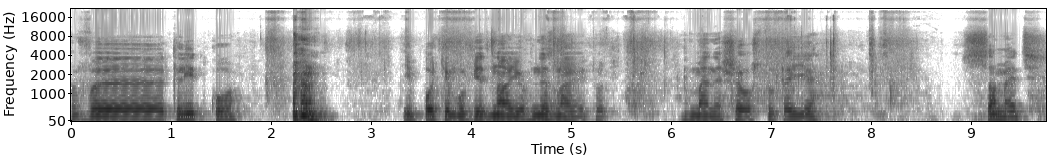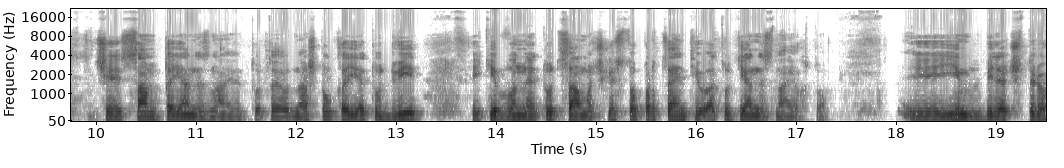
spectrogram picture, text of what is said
в клітку. І потім об'єднаю, не знаю тут. В мене ще ось тут є самець чи самка, я не знаю. Тут одна штука є, тут дві, які б вони, тут самочки 100%, а тут я не знаю хто. І їм біля 4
